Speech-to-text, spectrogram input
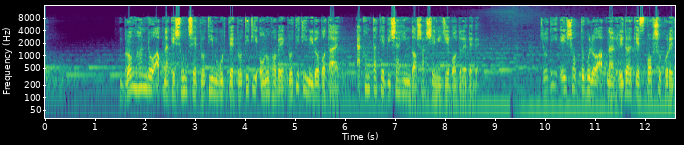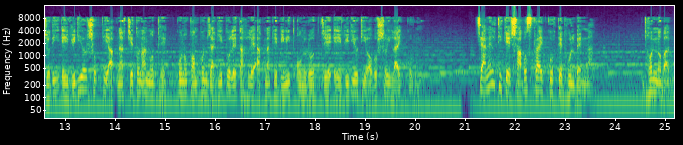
ব্রহ্মাণ্ড আপনাকে শুনছে প্রতি মুহূর্তে, প্রতিটি অনুভবে, প্রতিটি নীরবতায়। এখন তাকে দিশাহীন দশা সে নিজে বদলে দেবে। যদি এই শব্দগুলো আপনার হৃদয়কে স্পর্শ করে যদি এই ভিডিওর শক্তি আপনার চেতনার মধ্যে কোনো কম্পন জাগিয়ে তোলে, তাহলে আপনাকে বিনীত অনুরোধ যে এই ভিডিওটি অবশ্যই লাইক করুন। চ্যানেলটিকে সাবস্ক্রাইব করতে ভুলবেন না। ধন্যবাদ।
